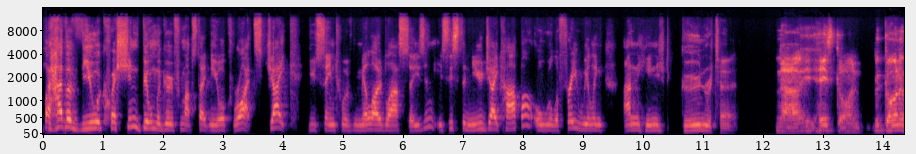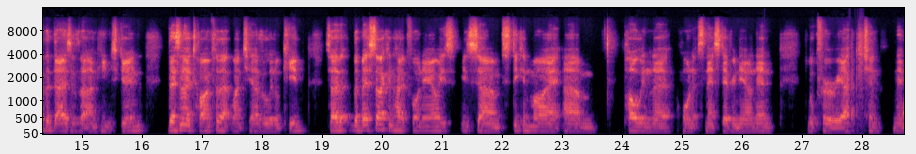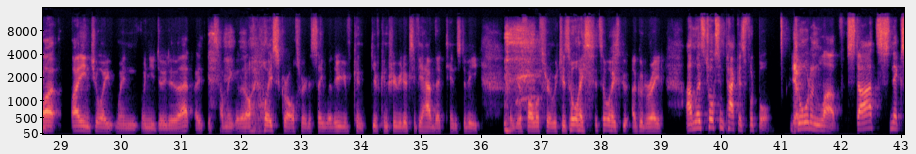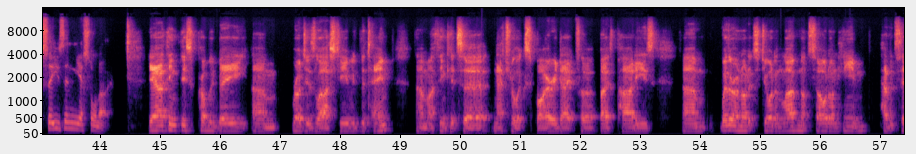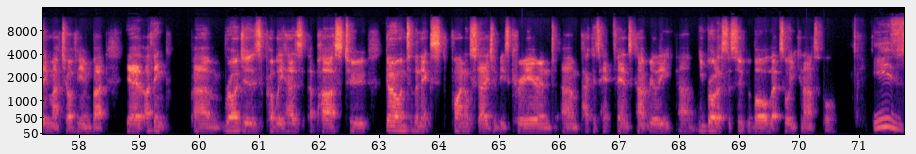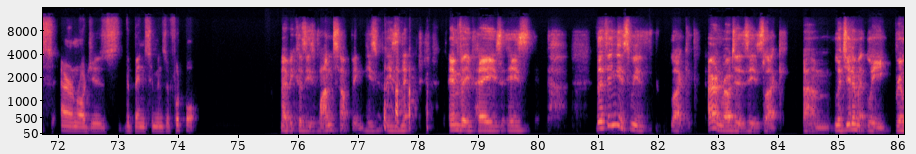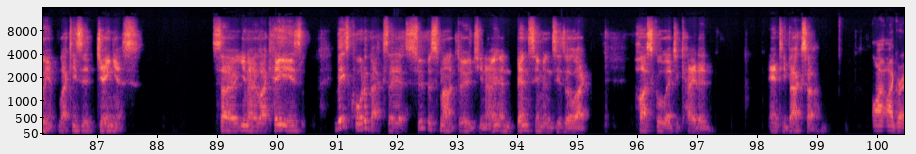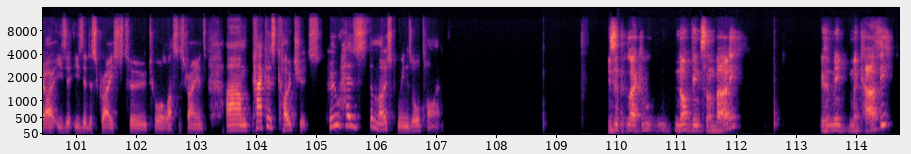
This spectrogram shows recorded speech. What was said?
I have a viewer question. Bill Magoo from upstate New York writes Jake, you seem to have mellowed last season. Is this the new Jake Harper, or will the freewheeling, unhinged goon return? No, he's gone. Gone are the days of the unhinged goon. There's no time for that once you have a little kid. So the, best I can hope for now is is um, sticking my um, pole in the hornet's nest every now and then, look for a reaction. then I, I enjoy when when you do do that. It's something that I always scroll through to see whether you've con- you've contributed. Because if you have, that tends to be a bit of follow through, which is always it's always good, a good read. Um, let's talk some Packers football. Yep. Jordan Love starts next season, yes or no? Yeah, I think this probably be um, Rodgers' last year with the team. Um, I think it's a natural expiry date for both parties. Um, whether or not it's Jordan Love, not sold on him, haven't seen much of him. But yeah, I think um, Rodgers probably has a pass to go on to the next final stage of his career. And um, Packers fans can't really, um, he brought us the Super Bowl. That's all you can ask for. Is Aaron Rodgers the Ben Simmons of football? No, because he's won something. He's, he's an MVP. He's, he's, the thing is with like Aaron Rodgers is like um, legitimately brilliant. Like he's a genius. So you know, like he is. These quarterbacks, they're super smart dudes, you know. And Ben Simmons is a like high school educated anti-vaxxer. I, I agree. I, he's, a, he's a disgrace to to all us Australians. Um, Packers coaches, who has the most wins all time? Is it like not Vince Lombardi? Is it me McCarthy?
